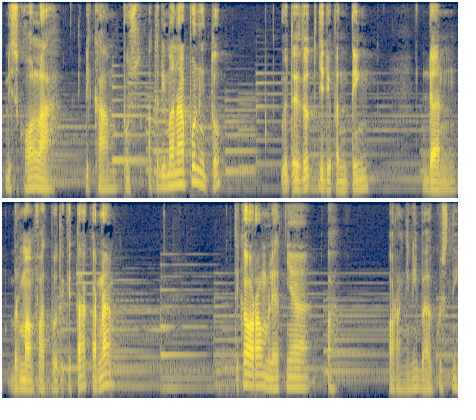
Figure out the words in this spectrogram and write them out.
di sekolah, di kampus, atau di mana pun itu. Good attitude jadi penting dan bermanfaat buat kita karena ketika orang melihatnya, oh orang ini bagus nih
